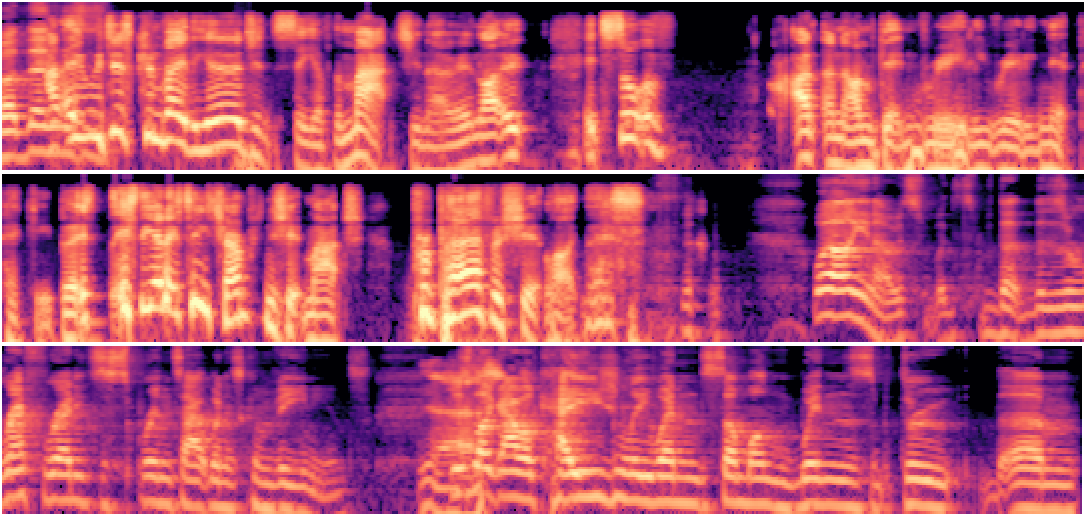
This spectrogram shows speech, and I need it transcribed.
But then and it would just convey the urgency of the match, you know. And like it, it's sort of, and, I'm getting really, really nitpicky, but it's, it's the NXT Championship match. Prepare for shit like this. well, you know, it's, it's there's a ref ready to sprint out when it's convenient. Yeah, Just like how occasionally when someone wins through um,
